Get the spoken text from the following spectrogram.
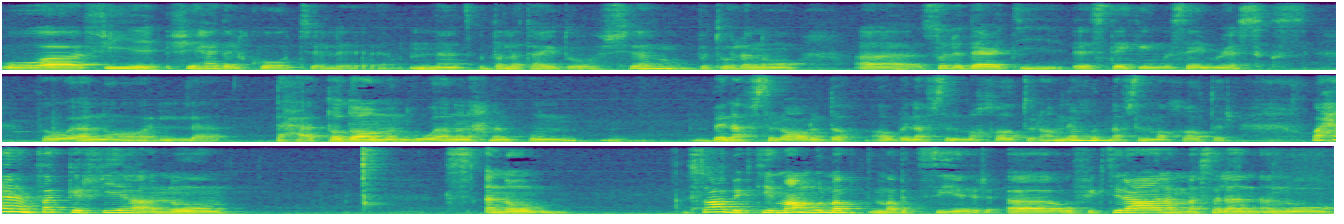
وفي في هذا الكوت اللي الناس بتضلها تعيده. بتقول إنه solidarity is taking the same risks. فهو إنه التضامن هو إنه نحن نكون بنفس العرضة أو بنفس المخاطر عم ناخذ نفس المخاطر. وأحيانا بفكر فيها إنه إنه صعب كتير ما عم بقول ما بت- ما بتصير آه وفي كتير عالم مثلا إنه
